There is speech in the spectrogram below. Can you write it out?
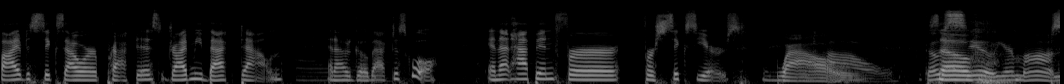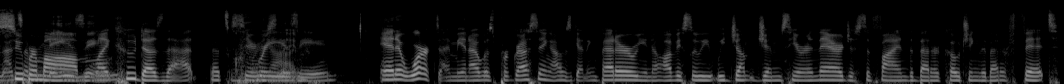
five to six hour practice, drive me back down, and I would go back to school. And that happened for for six years. Wow. Go So, Sue, your mom. That's Super mom, like who does that? That's seriously. crazy. And it worked. I mean, I was progressing, I was getting better. You know, obviously we, we jumped gyms here and there just to find the better coaching, the better fit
